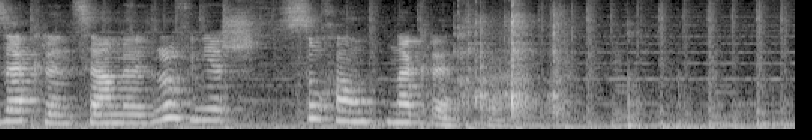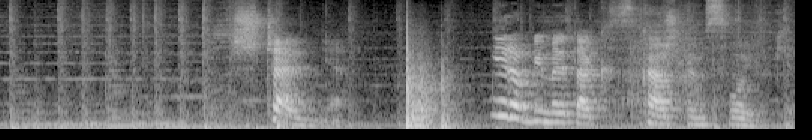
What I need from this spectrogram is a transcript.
zakręcamy również suchą nakrętką. Szczelnie. I robimy tak z każdym słoikiem.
